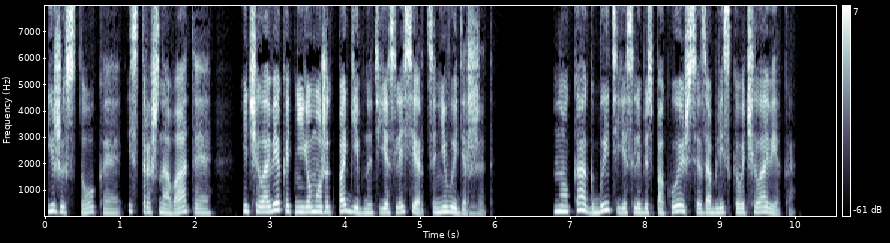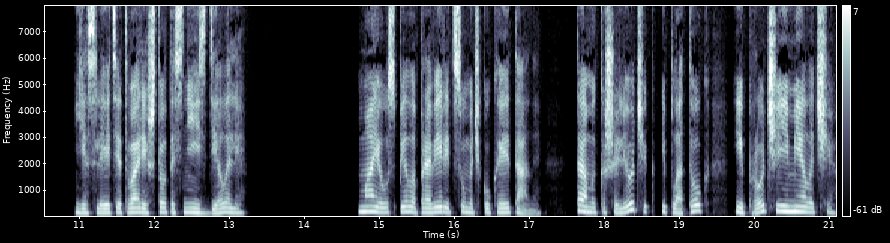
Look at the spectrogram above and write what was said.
и жестокая, и страшноватая, и человек от нее может погибнуть, если сердце не выдержит. Но как быть, если беспокоишься за близкого человека? Если эти твари что-то с ней сделали? Майя успела проверить сумочку Каэтаны. Там и кошелечек, и платок, и прочие мелочи.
